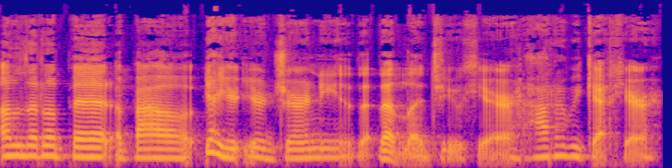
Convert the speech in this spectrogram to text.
a little bit about, yeah, your, your journey that, that led you here. How did we get here?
